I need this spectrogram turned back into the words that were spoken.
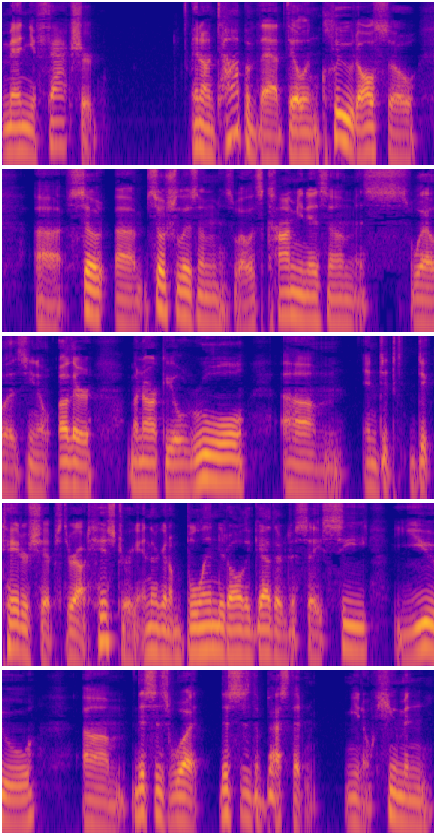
manufactured. And on top of that, they'll include also uh, so um, socialism as well as communism, as well as you know other monarchical rule um, and di- dictatorships throughout history, and they're going to blend it all together to say, "See, you, um, this is what this is the best that you know human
